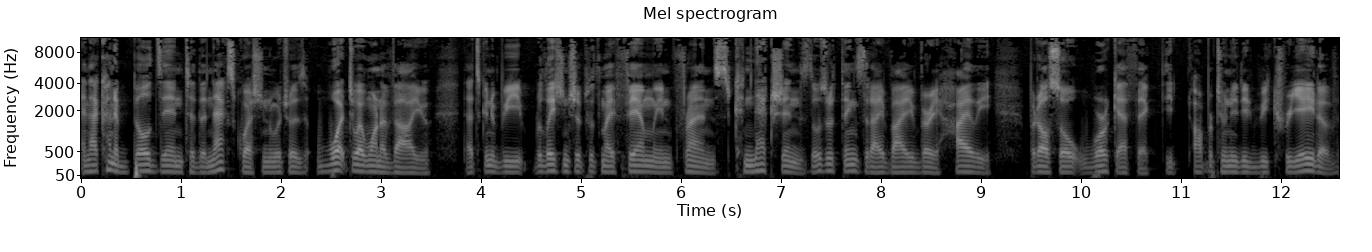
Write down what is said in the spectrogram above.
And that kind of builds into the next question, which was what do I want to value? That's going to be relationships with my family and friends, connections. Those are things that I value very highly but also work ethic, the opportunity to be creative,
